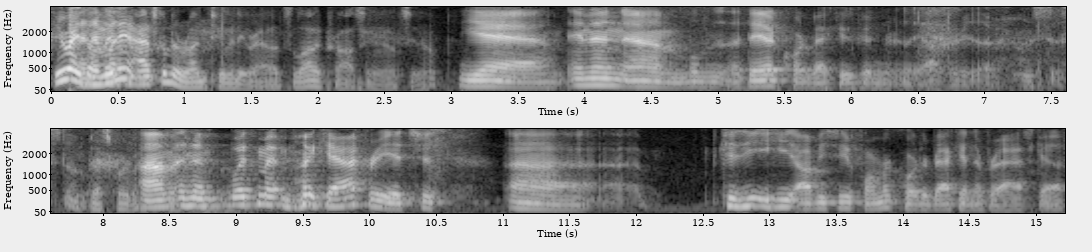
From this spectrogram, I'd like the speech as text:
you're right. And Though they didn't ask him to run too many routes. A lot of crossing routes. You know, Yeah, and then um, well, they had a quarterback who couldn't really operate a system. best quarterback. Um, and then with McCaffrey, it's just because he, he obviously a former quarterback at Nebraska.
